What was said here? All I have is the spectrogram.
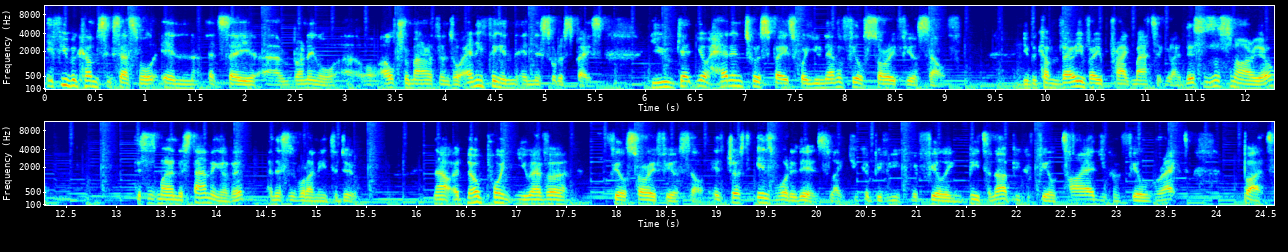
if you become successful in, let's say, uh, running or, uh, or ultra marathons or anything in, in this sort of space, you get your head into a space where you never feel sorry for yourself. You become very, very pragmatic. You're like, this is a scenario, this is my understanding of it, and this is what I need to do. Now, at no point you ever feel sorry for yourself. It just is what it is. Like you could be, you could be feeling beaten up, you could feel tired, you can feel wrecked, but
